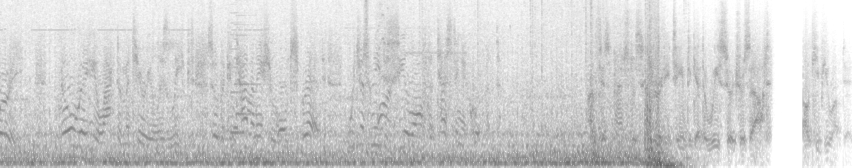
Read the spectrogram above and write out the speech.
worry. No radioactive material is leaked, so the contamination won't spread. We just need to seal off the testing equipment. I've dispatched a security team to get the researchers out. I'll keep you updated.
